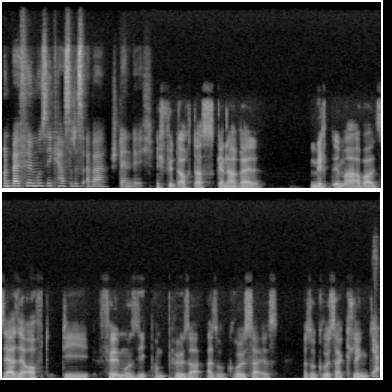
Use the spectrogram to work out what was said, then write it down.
Und bei Filmmusik hast du das aber ständig. Ich finde auch, dass generell, nicht immer, aber sehr, sehr oft die Filmmusik pompöser, also größer ist. Also größer klingt Ja,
